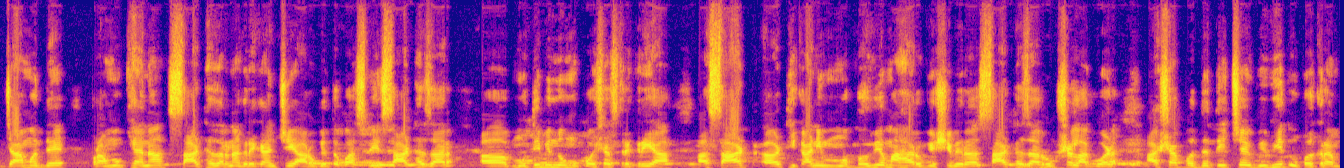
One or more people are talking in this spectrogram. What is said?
ज्यामध्ये प्रामुख्यानं साठ हजार नागरिकांची आरोग्य तपासणी साठ हजार मोतीबिंदू मुख शस्त्रक्रिया साठ ठिकाणी भव्य महाआरोग्य शिबिरं साठ हजार वृक्ष लागवड अशा पद्धतीचे विविध उपक्रम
